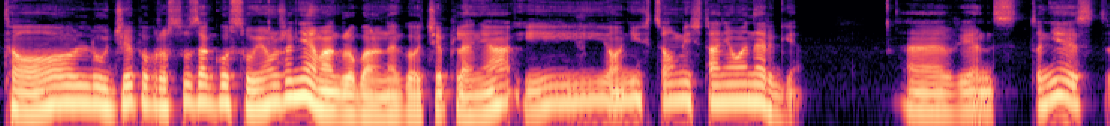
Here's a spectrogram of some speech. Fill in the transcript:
to ludzie po prostu zagłosują, że nie ma globalnego ocieplenia i oni chcą mieć tanią energię. E, więc to nie jest.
